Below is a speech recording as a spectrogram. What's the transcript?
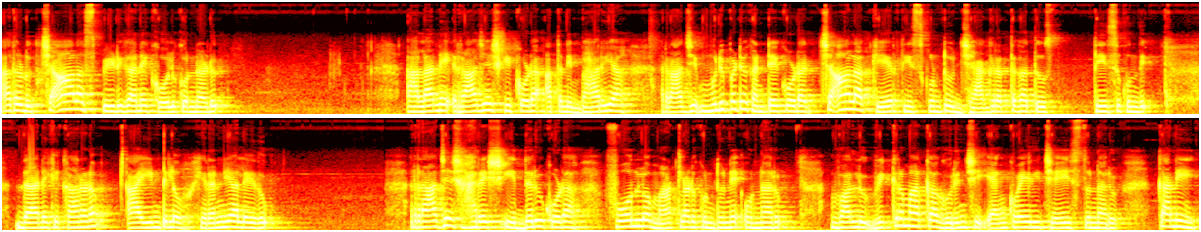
అతడు చాలా స్పీడ్గానే కోలుకున్నాడు. అలానే రాజేష్కి కూడా అతని భార్య రాజీ మునిపటి కంటే కూడా చాలా కేర్ తీసుకుంటూ జాగ్రత్తగా తీసుకుంది. దానికి కారణం ఆ ఇంటిలో హిరణ్య లేదు. రాజేష్ హరీష్ ఇద్దరూ కూడా ఫోన్లో మాట్లాడుకుంటూనే ఉన్నారు. వాళ్ళు విక్రమార్క గురించి ఎంక్వైరీ చేయిస్తున్నారు. కానీ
